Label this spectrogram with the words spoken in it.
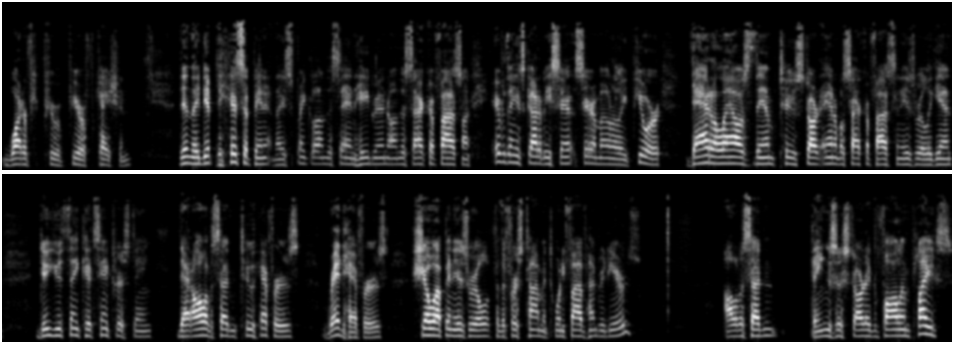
water purification, then they dip the hyssop in it and they sprinkle on the Sanhedrin, on the sacrifice, on everything that's got to be ceremonially pure. That allows them to start animal sacrifice in Israel again. Do you think it's interesting that all of a sudden two heifers, red heifers, show up in Israel for the first time in 2,500 years? all of a sudden things are starting to fall in place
